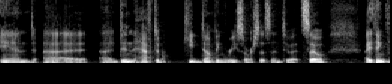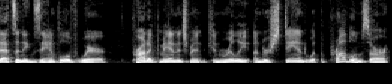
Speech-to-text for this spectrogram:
and uh, uh didn't have to keep dumping resources into it. So I think that's an example of where product management can really understand what the problems are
